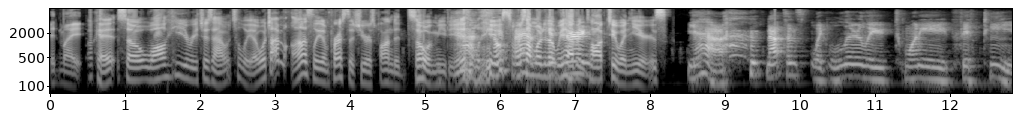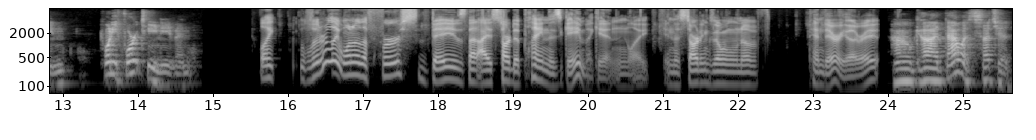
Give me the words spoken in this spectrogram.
it, it might. Okay, so while he reaches out to Leah, which I'm honestly impressed that she responded so immediately so for someone that we haven't talked to in years. Yeah. Not since like literally 2015, 2014 even. Like literally one of the first days that I started playing this game again, like in the starting zone of Pandaria, right? Oh god, that was such a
